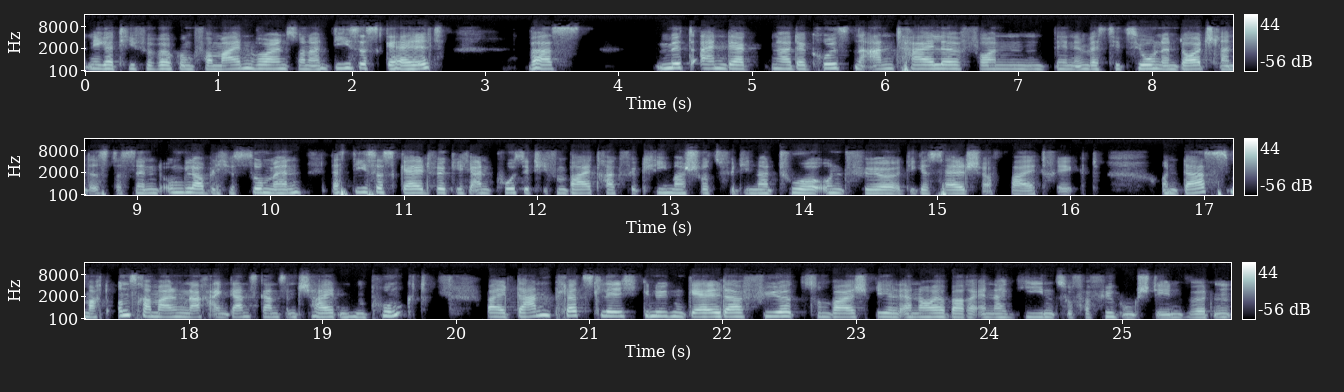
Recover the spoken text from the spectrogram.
negative Wirkung vermeiden wollen, sondern dieses Geld, was mit einem der, na, der größten Anteile von den Investitionen in Deutschland ist. Das sind unglaubliche Summen, dass dieses Geld wirklich einen positiven Beitrag für Klimaschutz, für die Natur und für die Gesellschaft beiträgt. Und das macht unserer Meinung nach einen ganz, ganz entscheidenden Punkt, weil dann plötzlich genügend Gelder für zum Beispiel erneuerbare Energien zur Verfügung stehen würden,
